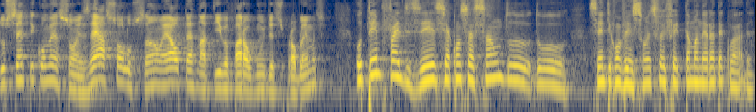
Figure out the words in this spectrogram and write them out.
do centro de convenções. É a solução, é a alternativa para alguns desses problemas? O tempo vai dizer se a concessão do, do centro de convenções foi feita da maneira adequada.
